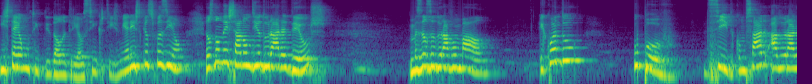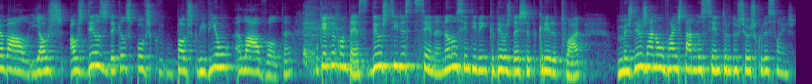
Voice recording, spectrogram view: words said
Isto é um tipo de idolatria, é o sincretismo. E era isto que eles faziam. Eles não deixaram de adorar a Deus, mas eles adoravam Baal. E quando o povo decide começar a adorar a Baal e aos, aos deuses daqueles povos que, povos que viviam lá à volta, o que é que acontece? Deus tira-se de cena, não no sentido em que Deus deixa de querer atuar, mas Deus já não vai estar no centro dos seus corações.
